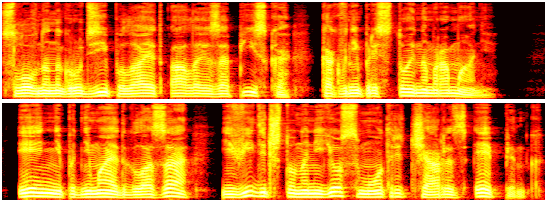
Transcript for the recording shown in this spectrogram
словно на груди пылает алая записка, как в непристойном романе. Энни поднимает глаза и видит, что на нее смотрит Чарльз Эппинг,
